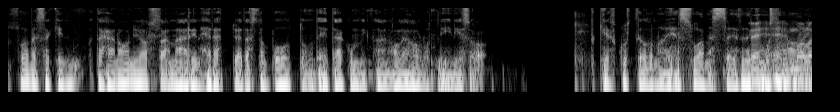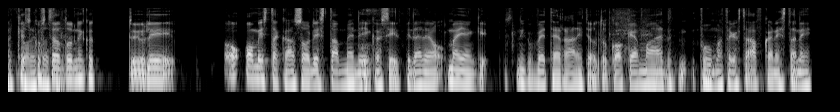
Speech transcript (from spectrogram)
Suomessakin tähän on jossain määrin herättyä, tästä on puhuttu, mutta ei tämä kumminkaan ole ollut niin iso keskustelun aihe Suomessa. Ja sen Eihän me olla keskusteltu tosi... niin tyyli omistakaan sodistamme niin siitä, mitä ne meidänkin niin veteraanit joutuu kokemaan, että puhumattakaan sitä Afganistanin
